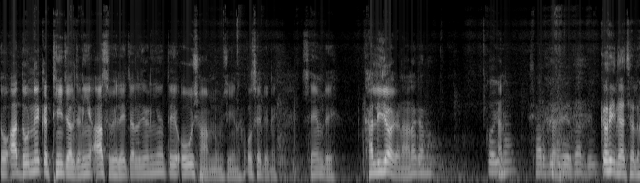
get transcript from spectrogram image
ਸੋ ਆ ਦੋਨੇ ਇਕੱਠੀਆਂ ਚੱਲ ਜਾਣੀਆਂ। ਆ ਸਵੇਰੇ ਚੱਲ ਜਾਣੀਆਂ ਤੇ ਉਹ ਸ਼ਾਮ ਨੂੰ ਮਸ਼ੀਨ ਉਸੇ ਦਿਨੇ। ਸੇਮ ਡੇ ਖਾਲੀ ਜਾ ਹੋ ਜਾਣਾ ਨਾ ਕੰਮ? ਕੋਈ ਨਾ। ਚ ਫੇਰ ਭਰ ਜੂ ਕੋਈ ਨਾ ਚਲੋ।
